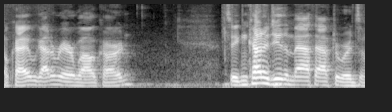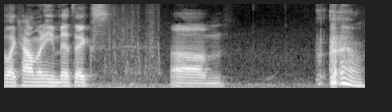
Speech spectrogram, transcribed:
Okay, we got a rare wild card. So you can kind of do the math afterwards of like how many mythics um,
